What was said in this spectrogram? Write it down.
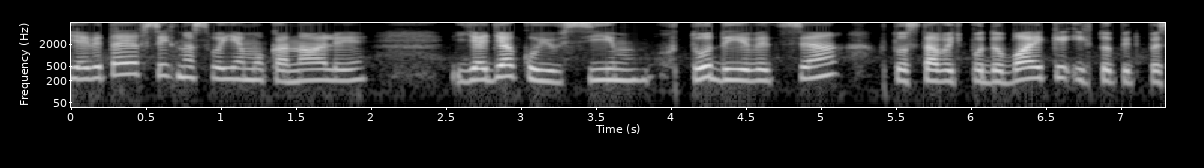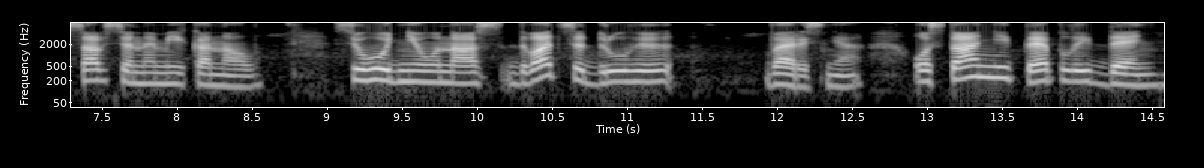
Я вітаю всіх на своєму каналі. Я дякую всім, хто дивиться, хто ставить подобайки і хто підписався на мій канал. Сьогодні у нас 22 вересня, останній теплий день.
